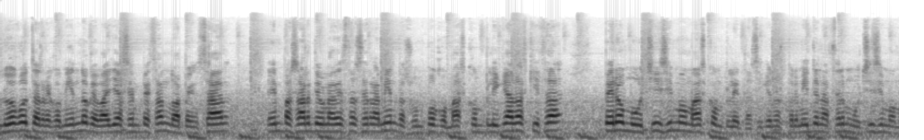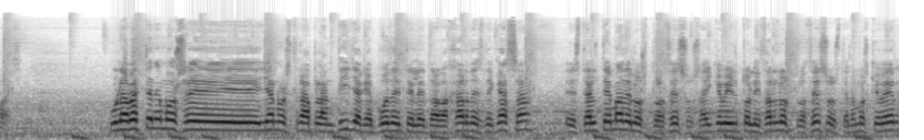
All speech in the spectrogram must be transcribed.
luego te recomiendo que vayas empezando a pensar en pasarte una de estas herramientas un poco más complicadas quizá, pero muchísimo más completas y que nos permiten hacer muchísimo más. Una vez tenemos eh, ya nuestra plantilla que puede teletrabajar desde casa, está el tema de los procesos. Hay que virtualizar los procesos. Tenemos que ver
